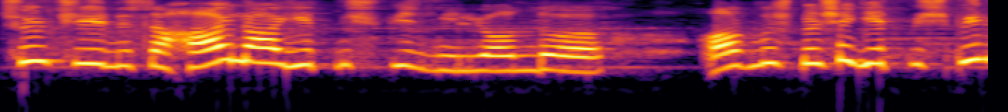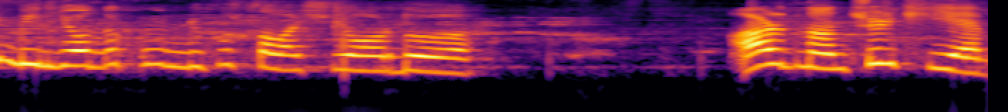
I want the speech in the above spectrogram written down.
Türkiye'nin ise hala 71 milyondu. 65'e 71 milyonluk bir nüfus savaşıyordu. Ardından Türkiye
